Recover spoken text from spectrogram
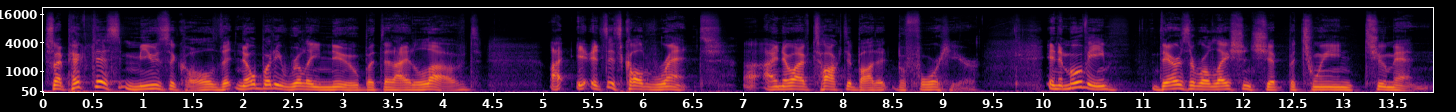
So I picked this musical that nobody really knew, but that I loved. I, it's, it's called Rent. I know I've talked about it before here. In the movie, there's a relationship between two men.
